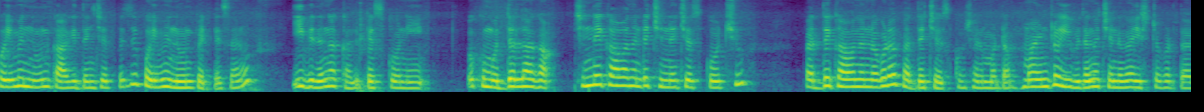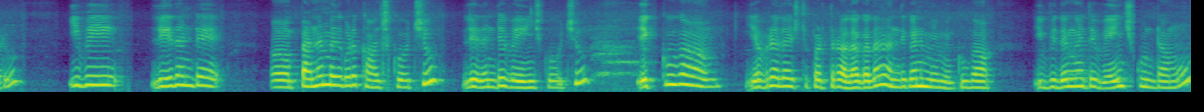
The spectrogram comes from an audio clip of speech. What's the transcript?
పొయ్యి మీద నూనె కాగిద్దని చెప్పేసి పొయ్యి మీద నూనె పెట్టేశాను. ఈ విధంగా కలిపేసుకొని ఒక ముద్దలాగా చిన్నవి కావాలంటే చిన్నవి చేసుకోవచ్చు. పెద్ద కావాలన్నా కూడా పెద్ద చేసుకోవచ్చు అనమాట మా ఇంట్లో ఈ విధంగా చిన్నగా ఇష్టపడతారు. ఇవి లేదంటే పెనం మీద కూడా కాల్చుకోవచ్చు. లేదంటే వేయించుకోవచ్చు. ఎక్కువగా ఎవరు ఎలా ఇష్టపడతారో అలా కదా? అందుకని మేము ఎక్కువగా ఈ విధంగా అయితే వేయించుకుంటాము.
